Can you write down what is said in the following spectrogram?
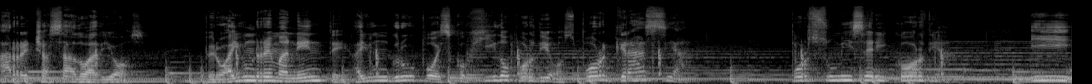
ha rechazado a Dios. Pero hay un remanente, hay un grupo escogido por Dios, por gracia, por su misericordia. Y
